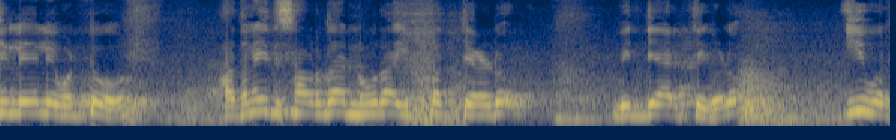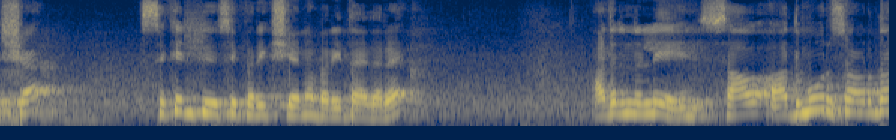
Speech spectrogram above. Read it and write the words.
ಜಿಲ್ಲೆಯಲ್ಲಿ ಒಟ್ಟು ಹದಿನೈದು ಸಾವಿರದ ನೂರ ಇಪ್ಪತ್ತೆರಡು ವಿದ್ಯಾರ್ಥಿಗಳು ಈ ವರ್ಷ ಸೆಕೆಂಡ್ ಪಿ ಯು ಸಿ ಪರೀಕ್ಷೆಯನ್ನು ಬರೀತಾ ಇದ್ದಾರೆ. ಅದರಲ್ಲಿ ಸಾವ್, ಹದಿಮೂರು ಸಾವಿರದ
